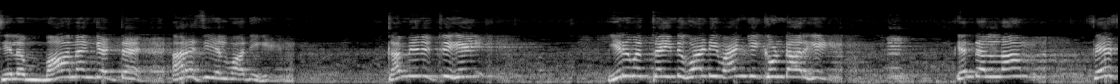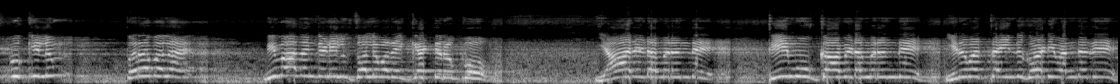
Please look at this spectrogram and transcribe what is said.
சில மானங்கெட்ட அரசியல்வாதிகள் கம்யூனிஸ்டுகள் இருபத்தைந்து கோடி வாங்கி கொண்டார்கள் என்றெல்லாம் பேஸ்புக்கிலும் பிரபல விவாதங்களில் சொல்லுவதை கேட்டிருப்போம். யாரிடமிருந்து? திமுகவிடமிருந்து இருபத்தைந்து கோடி வந்தது.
